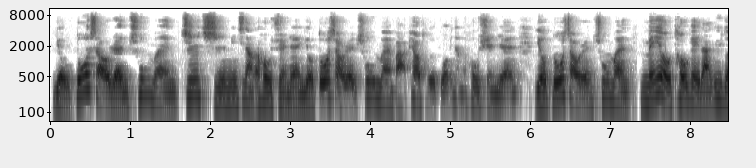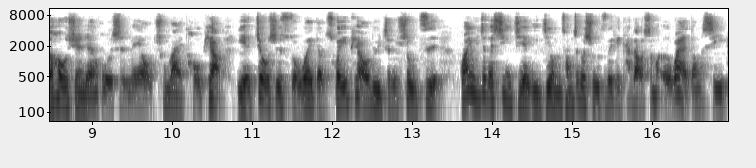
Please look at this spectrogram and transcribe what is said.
有多少人出门支持民进党的候选人，有多少人出门把票投给国民党的候选人，有多少人出门没有投给蓝绿的候选人，或者是没有出来投票，也就是所谓的催票率这个数字。关于这个细节，以及我们从这个数字可以看到什么额外的东西，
